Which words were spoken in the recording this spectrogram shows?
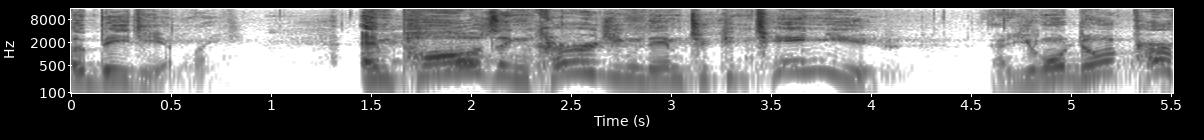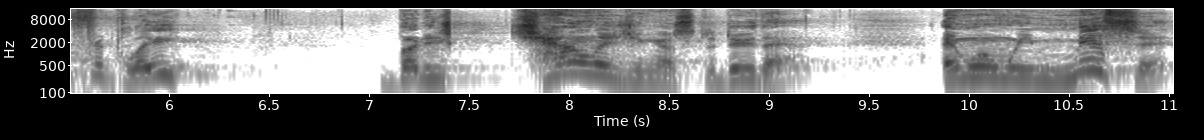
obediently. And Paul's encouraging them to continue. Now, you won't do it perfectly, but he's challenging us to do that. And when we miss it,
